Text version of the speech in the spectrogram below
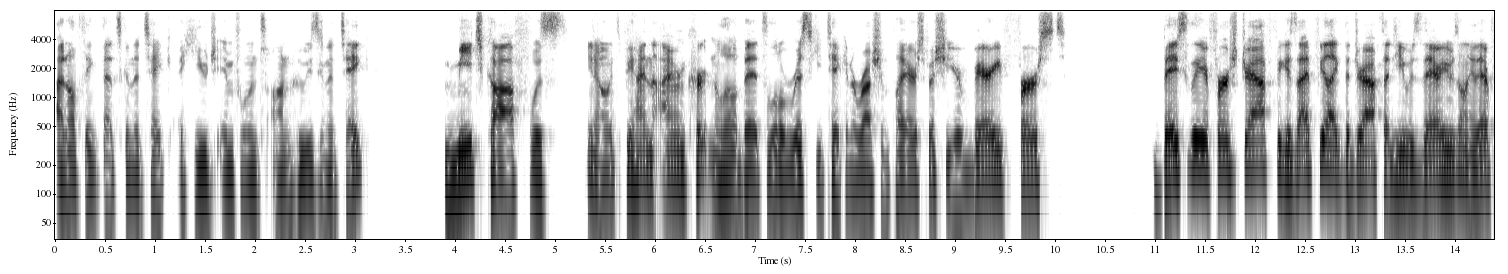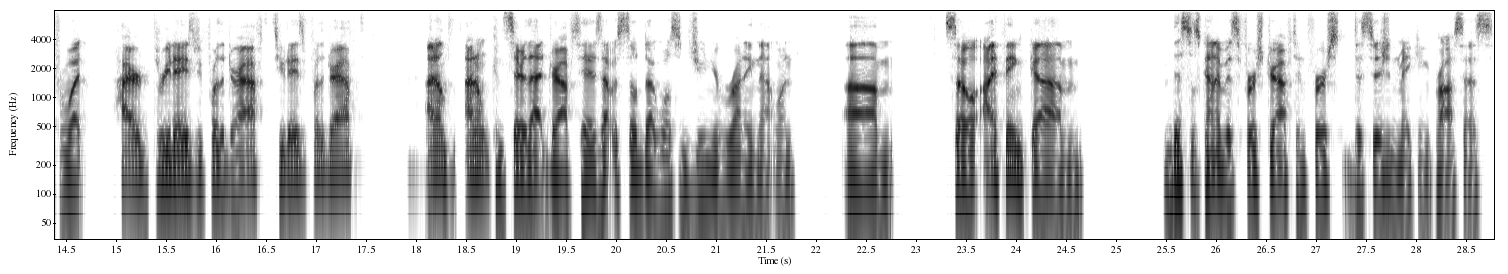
I don't think that's going to take a huge influence on who he's going to take. Michkov was, you know, it's behind the iron curtain a little bit. It's a little risky taking a Russian player, especially your very first, basically your first draft, because I feel like the draft that he was there, he was only there for what hired three days before the draft, two days before the draft. I don't, I don't consider that draft his. That was still Doug Wilson Jr. running that one. Um, so I think um, this was kind of his first draft and first decision making process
